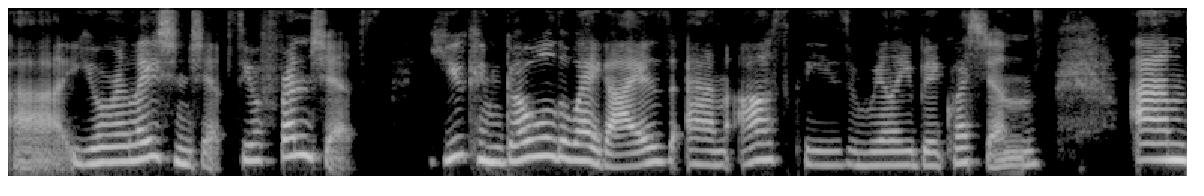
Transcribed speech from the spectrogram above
uh, your relationships, your friendships. You can go all the way, guys, and ask these really big questions. And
